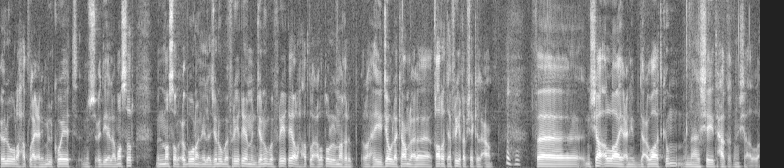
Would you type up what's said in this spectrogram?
حلو راح أطلع يعني من الكويت من السعودية إلى مصر. من مصر عبورا إلى جنوب أفريقيا من جنوب أفريقيا راح أطلع على طول المغرب. راح هي جولة كاملة على قارة أفريقيا بشكل عام. فإن شاء الله يعني بدعواتكم إن هالشيء يتحقق إن شاء الله.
